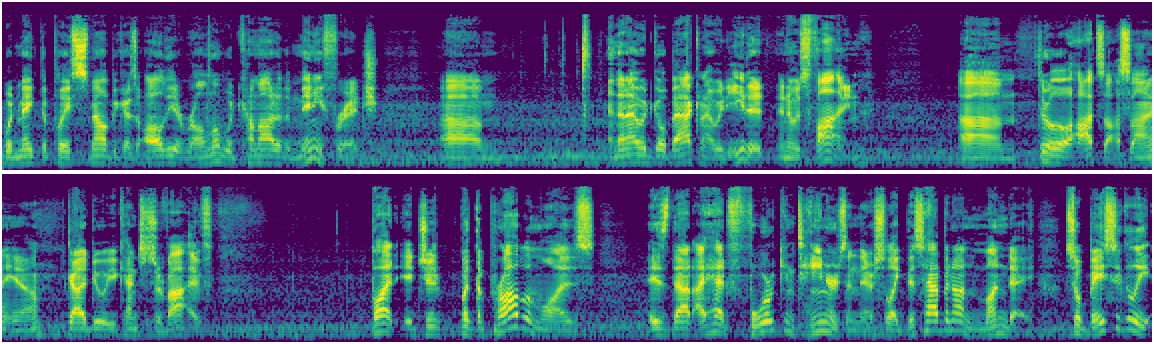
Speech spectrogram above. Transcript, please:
would make the place smell because all the aroma would come out of the mini fridge. Um, and then I would go back and I would eat it, and it was fine. Um, threw a little hot sauce on it, you know. Got to do what you can to survive. But it just, but the problem was is that I had four containers in there. So, like, this happened on Monday. So, basically,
